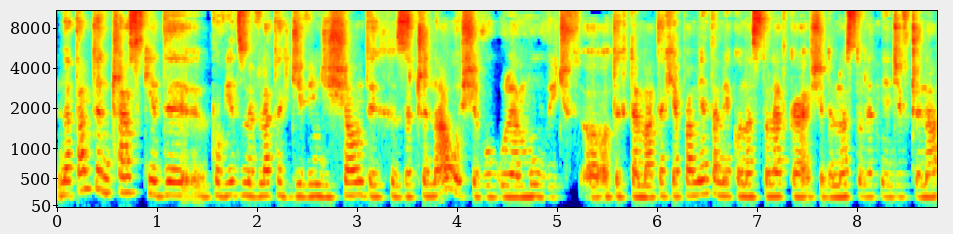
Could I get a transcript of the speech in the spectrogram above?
na tamten czas, kiedy powiedzmy w latach 90. zaczynało się w ogóle mówić o, o tych tematach, ja pamiętam jako nastolatka, 17-letnia dziewczyna,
